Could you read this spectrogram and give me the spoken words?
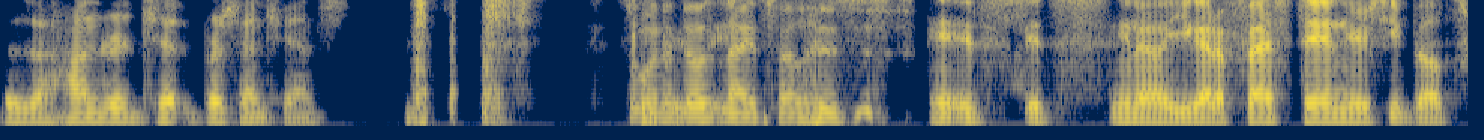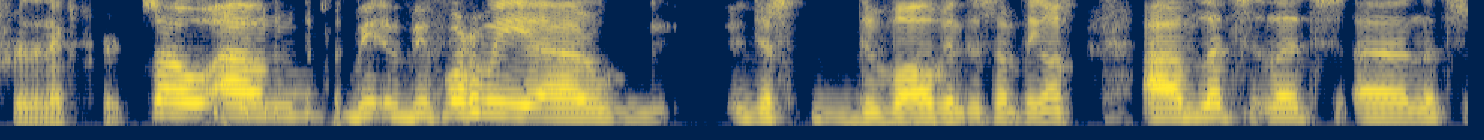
There's a hundred percent chance. It's one of those nights, fellas. It's it's you know you got to fasten your seatbelts for the next part. So, um, be, before we uh just devolve into something else. Um, let's let's uh let's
